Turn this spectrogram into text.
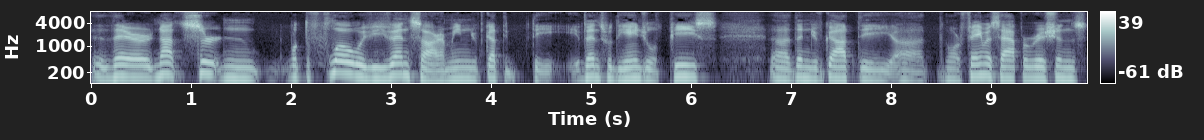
They're not certain what the flow of events are. I mean, you've got the, the events with the angel of peace, uh, then you've got the, uh, more famous apparitions.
